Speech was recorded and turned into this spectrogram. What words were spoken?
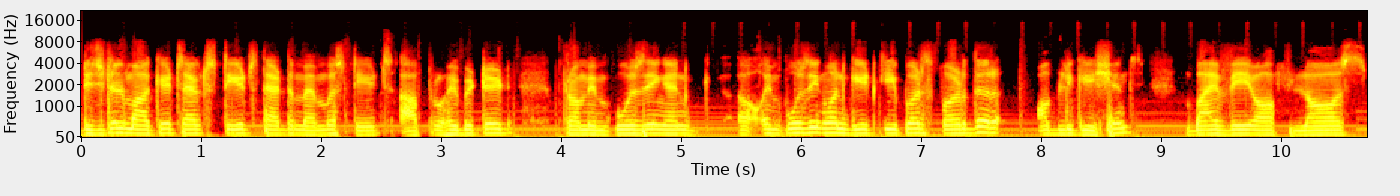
Digital Markets Act states that the member states are prohibited from imposing and uh, imposing on gatekeepers further obligations by way of laws,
